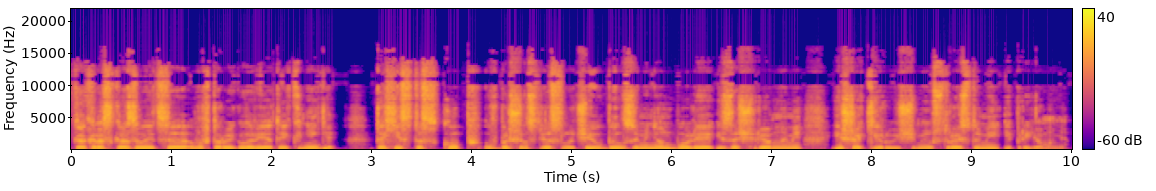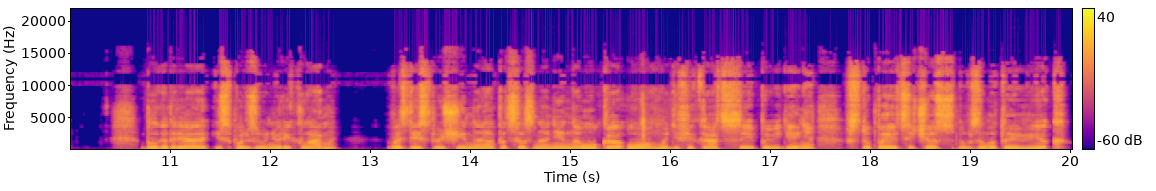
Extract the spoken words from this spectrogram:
Как рассказывается во второй главе этой книги, тахистоскоп в большинстве случаев был заменен более изощренными и шокирующими устройствами и приемами. Благодаря использованию рекламы, воздействующей на подсознание наука о модификации поведения, вступает сейчас в золотой век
